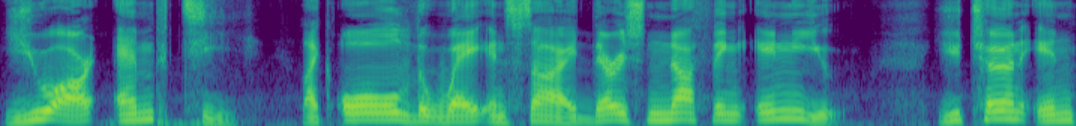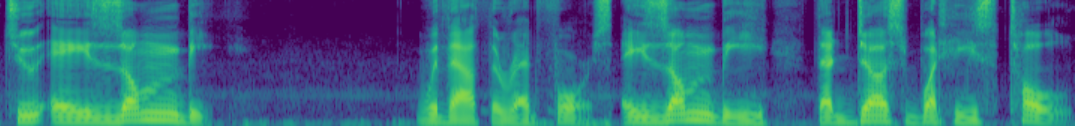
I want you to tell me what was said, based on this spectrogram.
you are empty, like all the way inside. There is nothing in you. You turn into a zombie without the red force, a zombie that does what he's told.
